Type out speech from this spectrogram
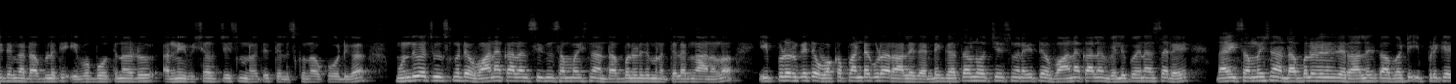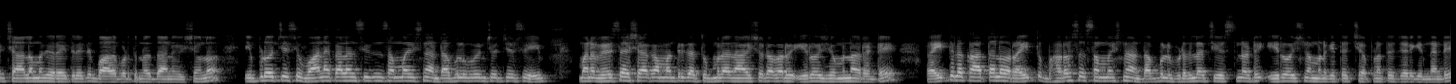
విధంగా డబ్బులు అయితే ఇవ్వబోతున్నాడు అన్ని విషయాలు వచ్చేసి మనం అయితే తెలుసుకుందాం ఒక్కొక్కటిగా. ముందుగా చూసుకుంటే వానాకాలం సీజన్ సంబంధించిన డబ్బులు అనేది మన తెలంగాణలో ఇప్పటివరకు అయితే ఒక పంట కూడా రాలేదండి. గతంలో వచ్చేసి మనకైతే వానాకాలం వెళ్ళిపోయినా సరే దానికి సంబంధించిన డబ్బులు అనేది రాలేదు కాబట్టి ఇప్పటికే చాలామంది రైతులు అయితే బాధపడుతున్నారు దాని విషయంలో. ఇప్పుడు వచ్చేసి వానాకాలం సీజన్ సంబంధించిన డబ్బుల గురించి వచ్చేసి మన వ్యవసాయ శాఖ మంత్రిగా తుమ్మల నాగేశ్వరరావు గారు ఈరోజు ఏమన్నారంటే రైతుల ఖాతాలో రైతు భరోసా సంబంధించిన డబ్బులు విడుదల చేస్తున్నట్టు ఈ రోజున మనకైతే అయితే చెప్పడంతో జరిగిందండి.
